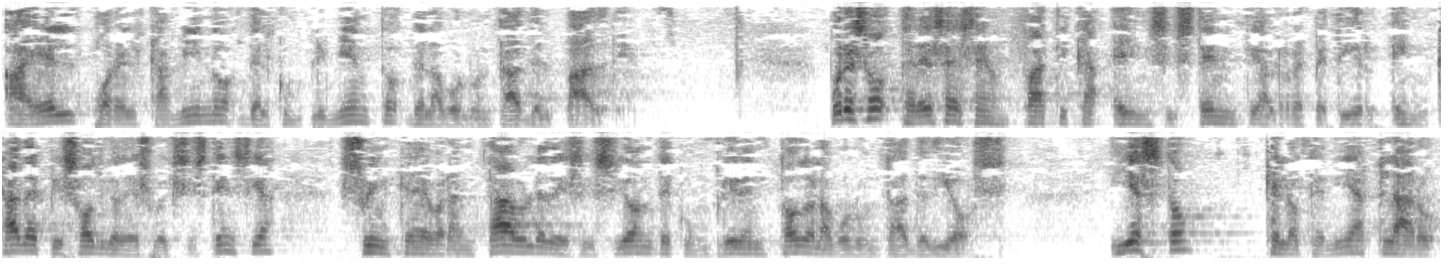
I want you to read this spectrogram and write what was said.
a Él por el camino del cumplimiento de la voluntad del Padre. Por eso Teresa es enfática e insistente al repetir en cada episodio de su existencia su inquebrantable decisión de cumplir en todo la voluntad de Dios. Y esto, que lo tenía claro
